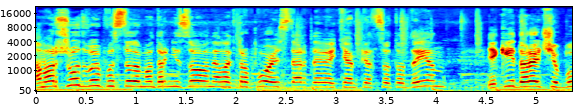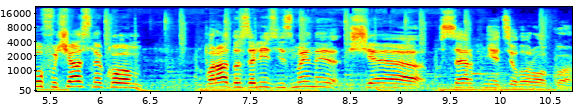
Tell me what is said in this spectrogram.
На маршрут випустили модернізований електропоїзд Р9М501, який, до речі, був учасником параду залізні зміни ще в серпні цього року.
